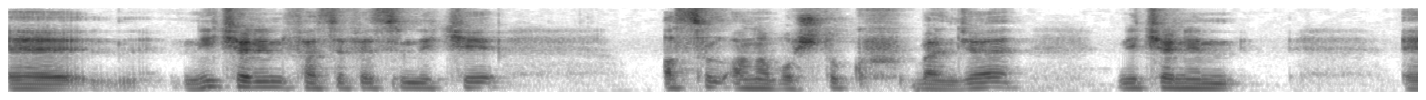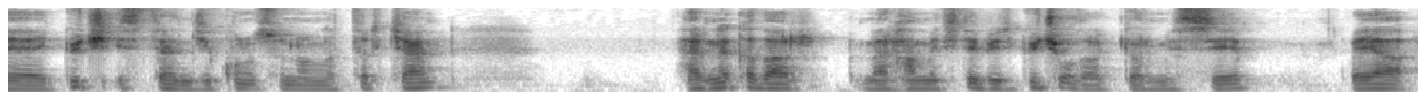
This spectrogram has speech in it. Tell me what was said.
E, Nietzsche'nin felsefesindeki asıl ana boşluk bence Nietzsche'nin e, güç istenci konusunu anlatırken her ne kadar merhameti de bir güç olarak görmesi veya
